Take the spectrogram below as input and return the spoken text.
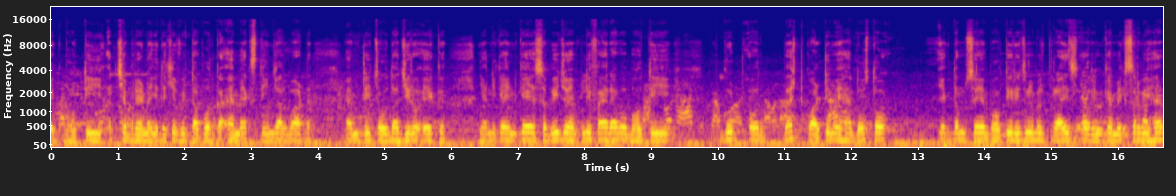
एक बहुत ही अच्छे ब्रांड है। ये देखिए बीटा फोर का एम एक्स तीन हज़ार वाट एम टी चौदह ज़ीरो एक, यानी कि इनके सभी जो एम्पलीफायर है, वो बहुत ही गुड और बेस्ट क्वालिटी में है। दोस्तों, एकदम से बहुत ही रीजनेबल प्राइस और इनके मिक्सर भी हैं।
